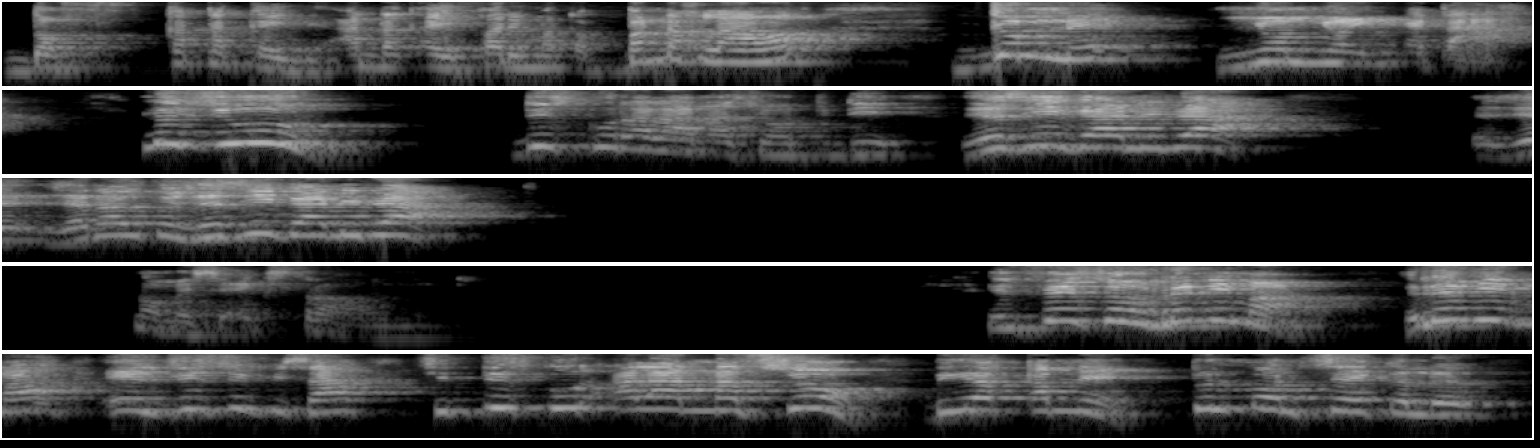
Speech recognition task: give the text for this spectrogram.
dof katakay ni ànd ak ay farimata ba ndax laa wax? Gëm ne ñoom ñooy état. Le jour discours à la nation tu dis je suis candidat. Je j'annonce que je suis candidat non mais c'est extraordinaire. Il fait son reniement. Revirement et il justifie ça ci discours à la nation. Tout le monde sait que le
